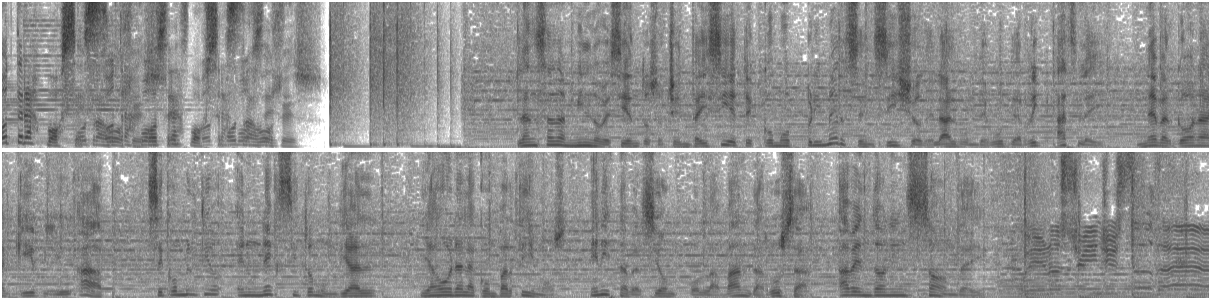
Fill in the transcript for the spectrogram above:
Otras voces. Otras voces. Otras voces. Otras voces. Lanzada en 1987 como primer sencillo del álbum debut de Rick Astley, Never Gonna Give You Up, se convirtió en un éxito mundial y ahora la compartimos en esta versión por la banda rusa Abandoning Sunday. We're no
